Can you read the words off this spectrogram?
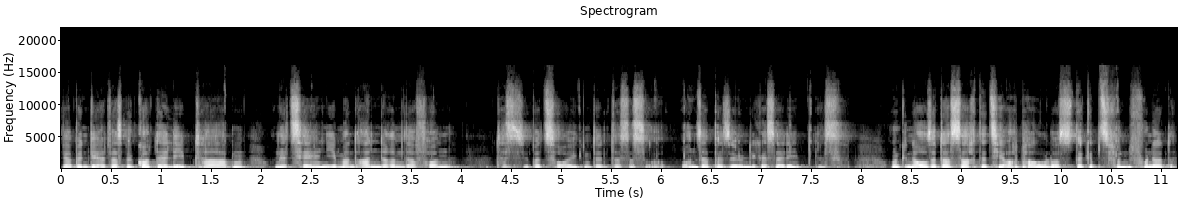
Ja, wenn wir etwas mit Gott erlebt haben und erzählen jemand anderem davon, das ist überzeugend, denn das ist unser persönliches Erlebnis. Und genauso das sagt jetzt hier auch Paulus. Da gibt es 500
